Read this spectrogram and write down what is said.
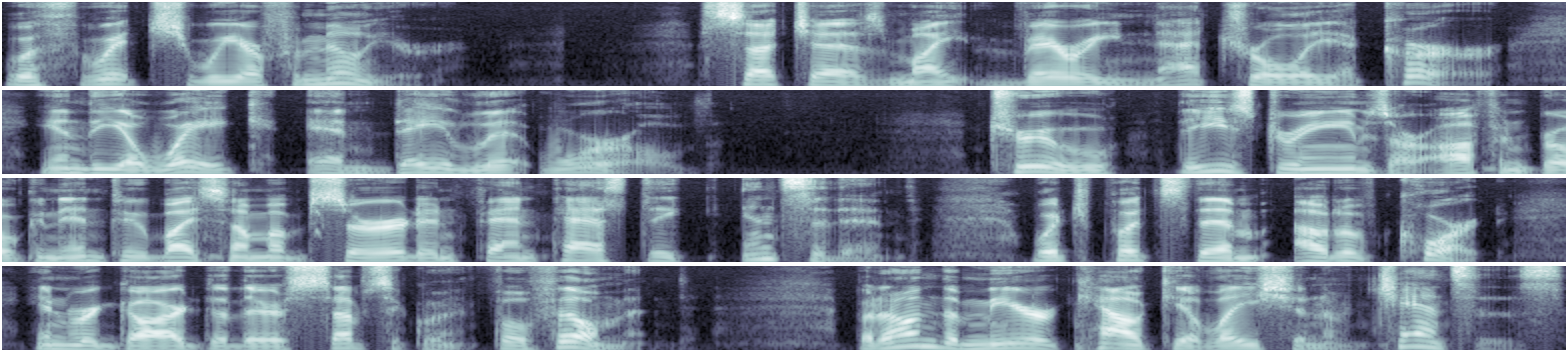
with which we are familiar, such as might very naturally occur in the awake and day-lit world. True, these dreams are often broken into by some absurd and fantastic incident which puts them out of court in regard to their subsequent fulfillment. But on the mere calculation of chances,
